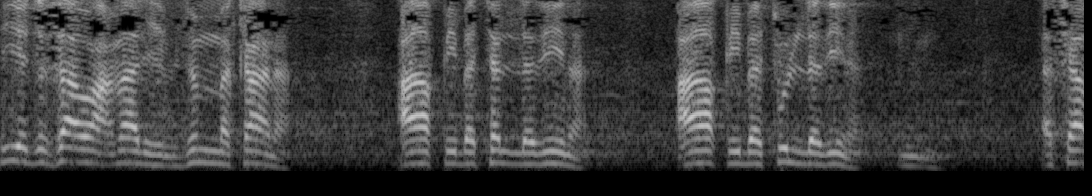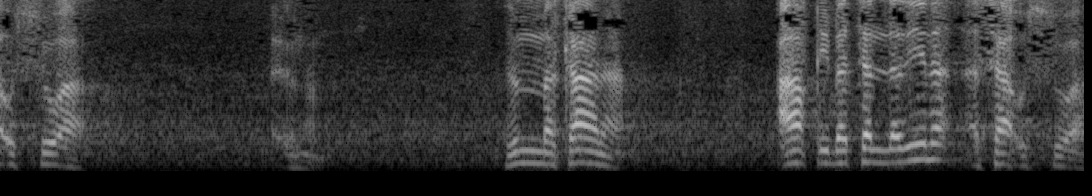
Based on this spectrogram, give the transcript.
هي جزاء أعمالهم. ثم كان عاقبة الذين عاقبة الذين أساءوا السوء. ثم كان عاقبة الذين أساءوا السوء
